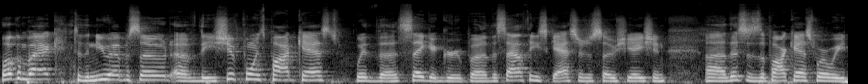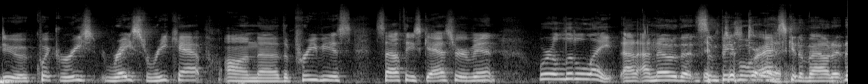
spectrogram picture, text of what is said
Welcome back to the new episode of the Shift Points podcast with the Sega Group, uh, the Southeast Gassers Association. Uh, this is the podcast where we do a quick re- race recap on uh, the previous Southeast Gasser event. We're a little late. I, I know that some people were asking about it.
